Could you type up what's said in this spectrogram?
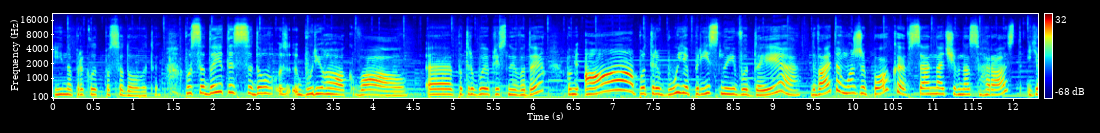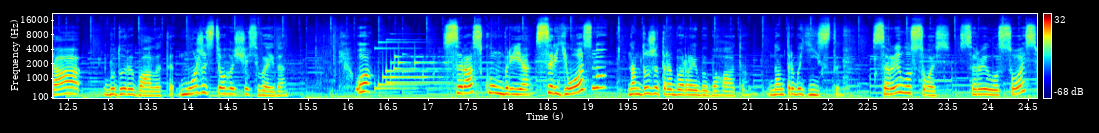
І, наприклад, посадовити. Посадити садов... буряк. Вау. Е, потребує прісної води. Помі- А, потребує прісної води. Давайте, може, поки все, наче в нас гаразд, я буду рибалити. Може, з цього щось вийде. О! Сира скумбрія. Серйозно? Нам дуже треба риби багато. Нам треба їсти. Сирий лосось. Сирий лосось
